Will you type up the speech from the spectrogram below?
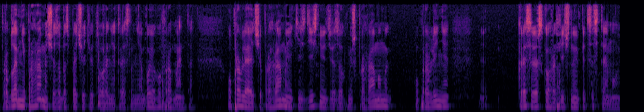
Проблемні програми, що забезпечують відтворення креслення або його фрагмента. Управляючі програми, які здійснюють зв'язок між програмами управління е, креслерсько-графічною підсистемою.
